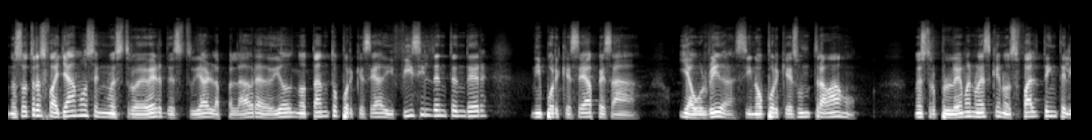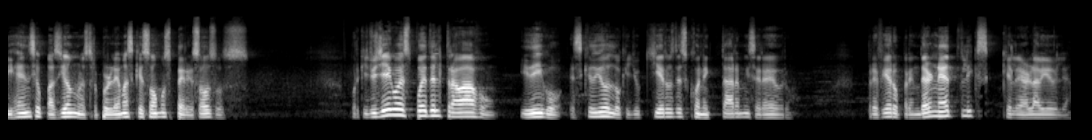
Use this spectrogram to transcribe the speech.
Nosotros fallamos en nuestro deber de estudiar la palabra de Dios, no tanto porque sea difícil de entender, ni porque sea pesada y aburrida, sino porque es un trabajo. Nuestro problema no es que nos falte inteligencia o pasión, nuestro problema es que somos perezosos. Porque yo llego después del trabajo y digo, es que Dios lo que yo quiero es desconectar mi cerebro. Prefiero prender Netflix que leer la Biblia.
